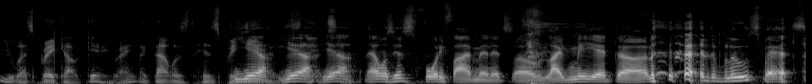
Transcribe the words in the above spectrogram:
U.S. breakout gig, right? Like that was his premiere. yeah, yeah, States. yeah. That was his 45 minutes of like me at, uh, at the Blues Fest.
